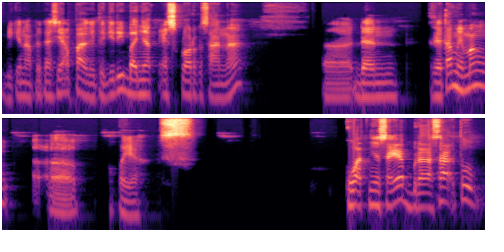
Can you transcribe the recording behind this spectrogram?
bikin aplikasi apa gitu. Jadi banyak explore ke sana. Uh, dan ternyata memang uh, apa ya kuatnya saya berasa tuh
